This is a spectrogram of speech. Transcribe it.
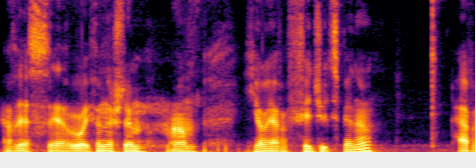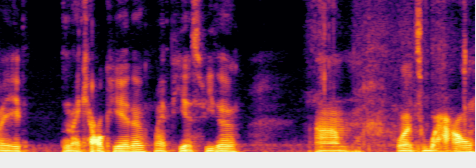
have this, I haven't really finished them. Um, here I have a fidget spinner, have a my calculator, my PS Vita, um, words wow.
